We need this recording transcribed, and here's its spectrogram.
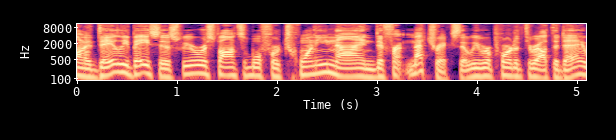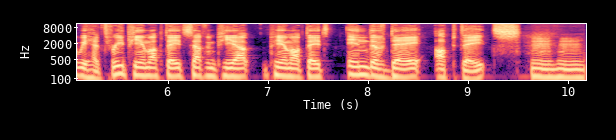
on a daily basis, we were responsible for 29 different metrics that we reported throughout the day. We had 3 p.m. updates, 7 p.m. updates, end of day updates hmm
